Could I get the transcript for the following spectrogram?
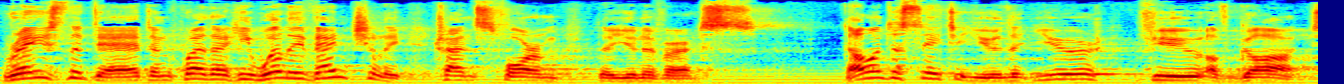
raise the dead, and whether he will eventually transform the universe. I want to say to you that your view of God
